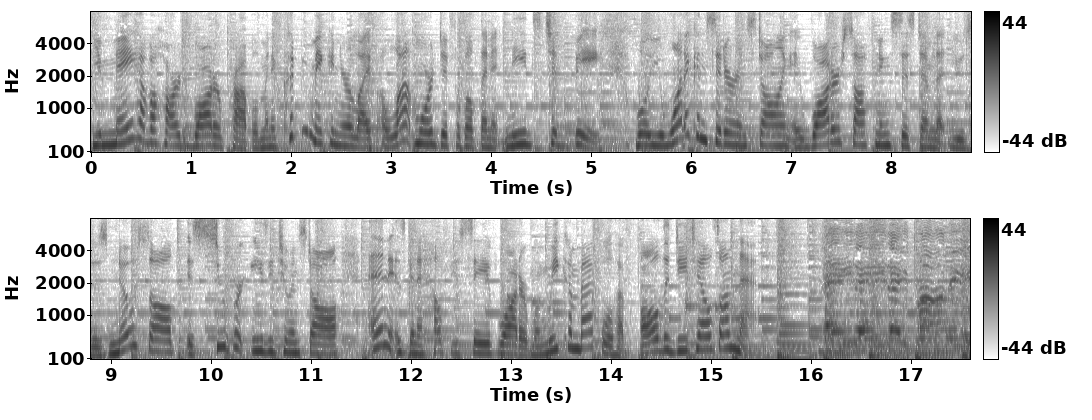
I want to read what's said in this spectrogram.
You may have a hard water problem, and it could be making your life a lot more difficult than it needs to be. Well, you want to consider installing a water softening system that uses no salt, is super easy to install, and is going to help you save water. When we come back, we'll have all the details on that. 888 Money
